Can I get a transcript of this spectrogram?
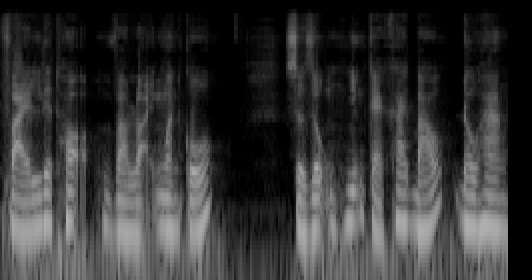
phải liệt họ vào loại ngoan cố. Sử dụng những kẻ khai báo, đầu hàng,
